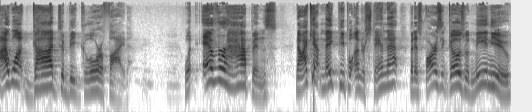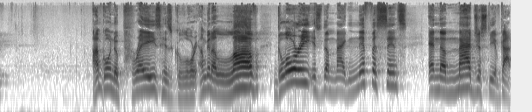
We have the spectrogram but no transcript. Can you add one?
I want God to be glorified. Whatever happens, now I can't make people understand that, but as far as it goes with me and you, I'm going to praise his glory. I'm going to love. Glory is the magnificence and the majesty of God.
